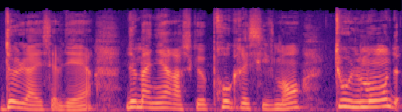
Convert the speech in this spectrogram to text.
de la SFDR, de manière à ce que progressivement, tout le monde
